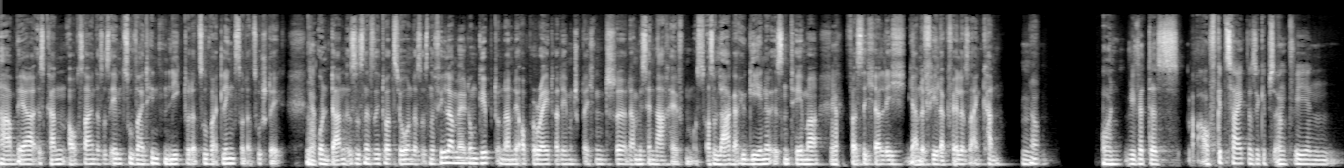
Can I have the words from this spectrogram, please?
Aber es kann auch sein, dass es eben zu weit hinten liegt oder zu weit links oder zu schräg. Ja. Und dann ist es eine Situation, dass es eine Fehlermeldung gibt und dann der Operator dementsprechend äh, da ein bisschen nachhelfen muss. Also Lagerhygiene ist ein Thema, ja. was sicherlich ja eine Fehlerquelle sein kann. Mhm. Ja. Und wie wird das aufgezeigt? Also gibt es irgendwie ein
